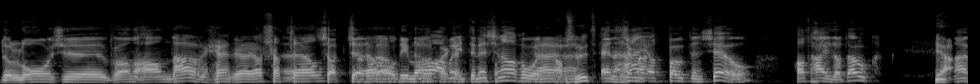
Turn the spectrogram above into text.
De Loge, Van Handen, Ah, ja, ja, Châtel. eh, Satel. al die mannen. allemaal internationaal geworden. Ja, ja. Absoluut. En Zeg hij maar- had potentieel, had hij dat ook. Ja, Hij,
